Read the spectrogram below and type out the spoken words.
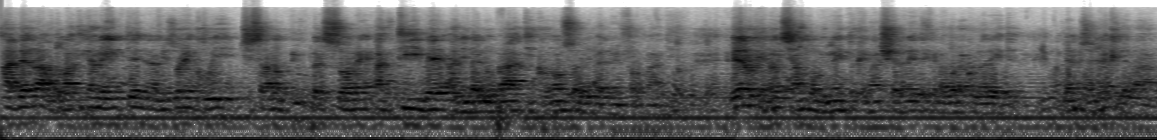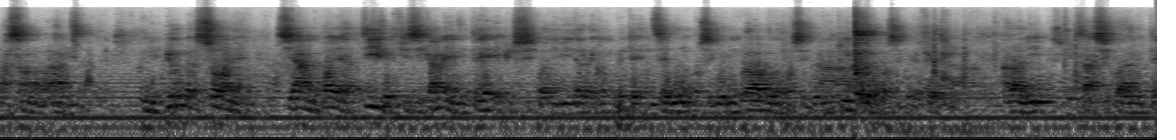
avverrà automaticamente nella misura in cui ci saranno più persone attive a livello pratico, non solo a livello informatico. È vero che noi siamo un movimento che nasce a rete, che lavora con la rete, ma abbiamo bisogno anche della massa lavorante più persone siamo poi attivi fisicamente e più si può dividere le competenze, uno può seguire un blog, uno può seguire un Twitter, uno può seguire Facebook, allora lì sarà sicuramente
